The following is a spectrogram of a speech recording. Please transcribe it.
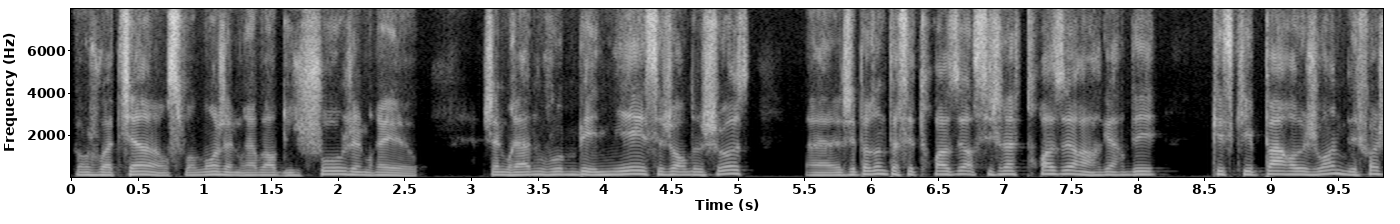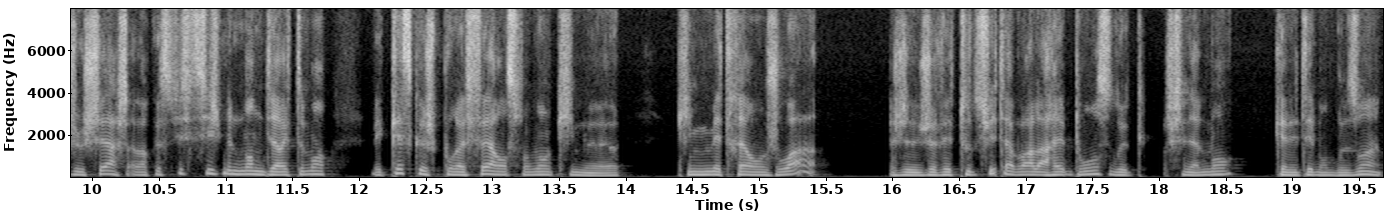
Quand je vois, tiens, en ce moment, j'aimerais avoir du chaud, j'aimerais, euh, à nouveau baigner, ce genre de choses, euh, j'ai pas besoin de passer trois heures. Si je reste trois heures à regarder qu'est-ce qui est pas rejoint, des fois je cherche. Alors que si, je me demande directement, mais qu'est-ce que je pourrais faire en ce moment qui me, qui me mettrait en joie, je, vais tout de suite avoir la réponse de finalement quel était mon besoin.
